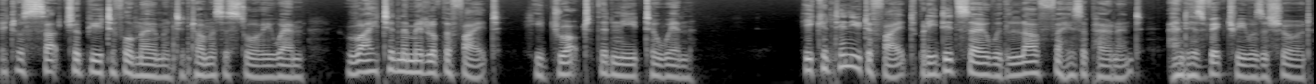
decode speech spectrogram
It was such a beautiful moment in Thomas's story when, right in the middle of the fight, he dropped the need to win. He continued to fight, but he did so with love for his opponent, and his victory was assured.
